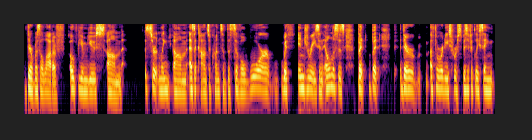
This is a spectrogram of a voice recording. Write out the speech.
there was a lot of opium use. Um, certainly um, as a consequence of the civil war with injuries and illnesses but but there are authorities who are specifically saying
